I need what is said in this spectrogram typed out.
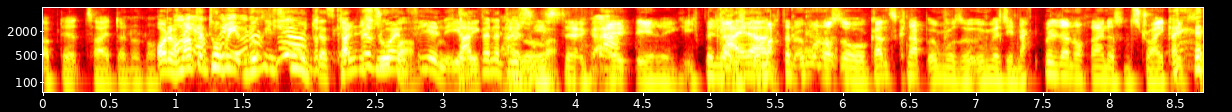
ab der Zeit dann nur noch. Oh, das Oh macht ja, der Tobi okay, wirklich ja, gut. Das das kann ich nur empfehlen, Das Erik. wär natürlich also super. ist der geil, Erik. Ich bin ich Geiler. mach dann irgendwo noch so ganz knapp irgendwo so irgendwelche Nacktbilder noch rein, dass du einen Strike kriegst.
